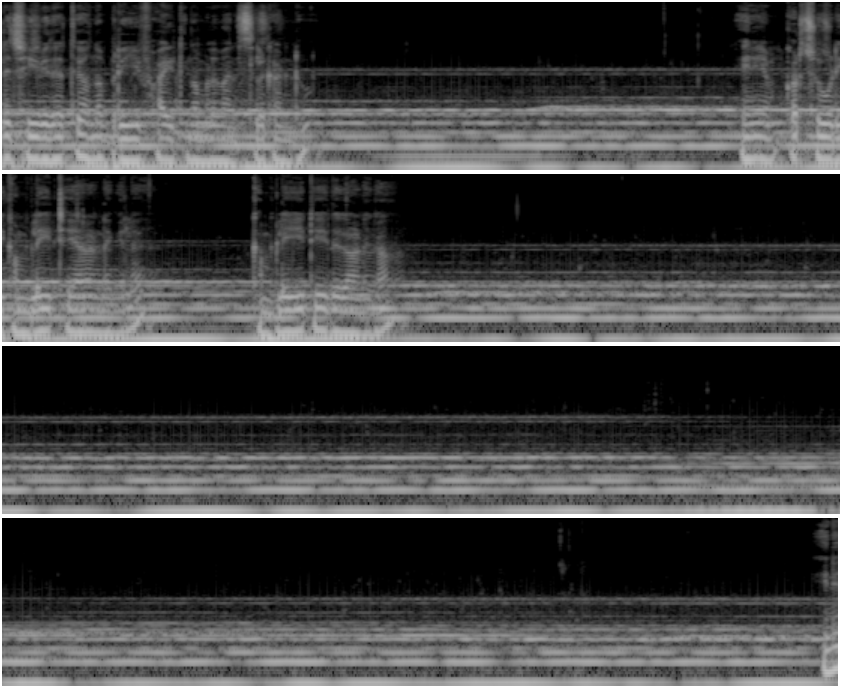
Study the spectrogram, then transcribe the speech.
നമ്മളുടെ ജീവിതത്തെ ഒന്ന് ബ്രീഫായിട്ട് നമ്മൾ മനസ്സിൽ കണ്ടു. ഇനിയും കുറച്ചുകൂടി കംപ്ലീറ്റ് ചെയ്യാനുണ്ടെങ്കിൽ കംപ്ലീറ്റ് ചെയ്ത് കാണുക. ഇനി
